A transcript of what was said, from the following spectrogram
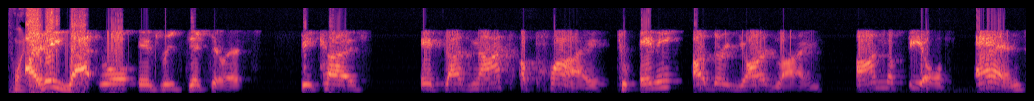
20. I think that rule is ridiculous because it does not apply to any other yard line on the field. And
